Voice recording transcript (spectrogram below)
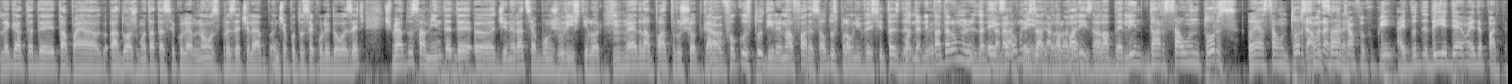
legată de etapa aia, a doua jumătate a secolului al XIX-lea, începutul secolului 20 și mi-a adus aminte de uh, generația bunjuriștilor, mm-hmm. aia de la 48, care Da. au făcut studiile în afară, s-au dus pe la universități. De, Modernitatea românilor, modernitatea Exact, României, exact, de, de la acolo Paris, a de venit, la Berlin, dar s-au întors, ăia s-au întors Da, mă, în dar țară. știi ce am făcut cu ei? Ai du de, de ideea mai departe.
